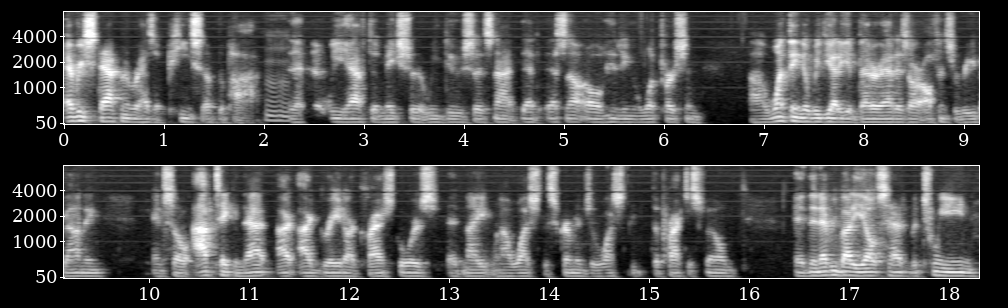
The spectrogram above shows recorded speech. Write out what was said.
Every staff member has a piece of the pie mm-hmm. that, that, we have to make sure that we do. So it's not that that's not all hinging on one person. Uh, one thing that we've got to get better at is our offensive rebounding And so I've taken that. I, I grade our crash scores at night when I watch the scrimmage or watch the, the practice film. And then everybody else has between,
